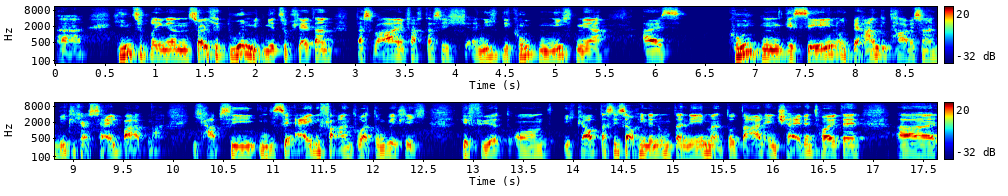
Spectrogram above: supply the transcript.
äh, hinzubringen, solche Touren mit mir zu klettern, das war einfach, dass ich nicht die Kunden nicht mehr als Kunden gesehen und behandelt habe, sondern wirklich als Seilpartner. Ich habe sie in diese Eigenverantwortung wirklich geführt. Und ich glaube, das ist auch in den Unternehmen total entscheidend heute, äh,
